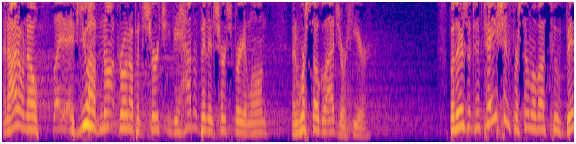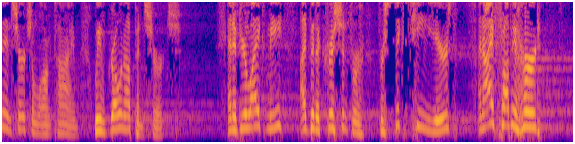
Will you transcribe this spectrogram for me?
And I don't know, eh, if you have not grown up in church, if you haven't been in church very long, and we're so glad you're here. But there's a temptation for some of us who've been in church a long time. We've grown up in church. And if you're like me, I've been a Christian for, for 16 years, and I've probably heard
